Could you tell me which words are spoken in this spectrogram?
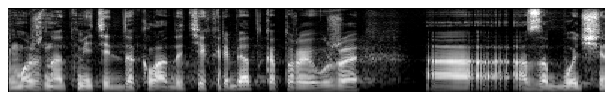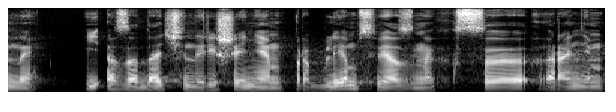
Можно отметить доклады тех ребят, которые уже озабочены и озадачены решением проблем, связанных с ранним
